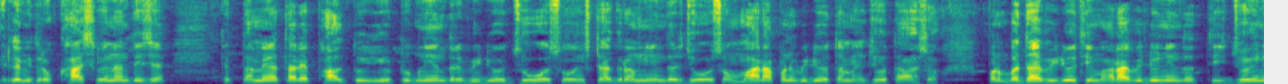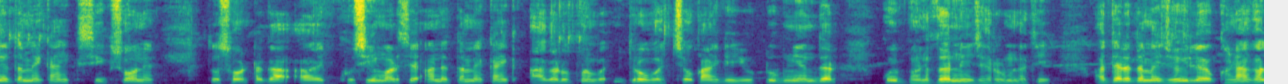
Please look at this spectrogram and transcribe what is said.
એટલે મિત્રો ખાસ વિનંતી છે કે તમે અત્યારે ફાલતુ યુટ્યુબની અંદર વીડિયો જુઓ છો, ઇન્સ્ટાગ્રામની અંદર જુઓ છો, મારા પણ વીડિયો તમે જોતા હશો. પણ બધા વિડીયોથી, મારા વિડીયોની અંદરથી જોઈને તમે કાંઈક શીખશો ને, તો સો ટકા ખુશી મળશે અને તમે કાંઈક આગળ પણ મિત્રો વધશો, કારણ કે યુટ્યુબની અંદર કોઈ ભણતરની જરૂર નથી. અત્યારે તમે જોઈ લો, ઘણા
